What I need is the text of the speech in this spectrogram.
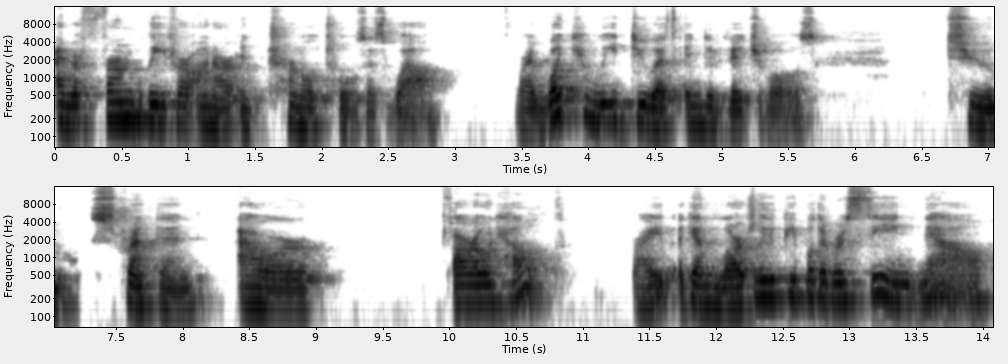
I'm a firm believer on our internal tools as well, right? What can we do as individuals to strengthen our our own health, right? Again, largely the people that we're seeing now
